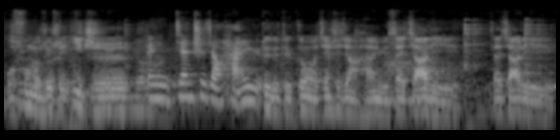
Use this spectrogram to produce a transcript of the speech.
我父母就是一直跟你坚持讲韩语。对对对，跟我坚持讲韩语，在家里在家里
